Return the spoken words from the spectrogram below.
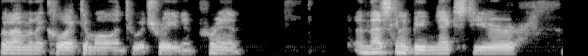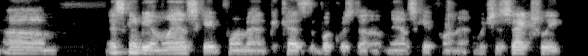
But I'm going to collect them all into a trade and print, and that's going to be next year. Um, it's going to be in landscape format because the book was done in landscape format, which is actually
